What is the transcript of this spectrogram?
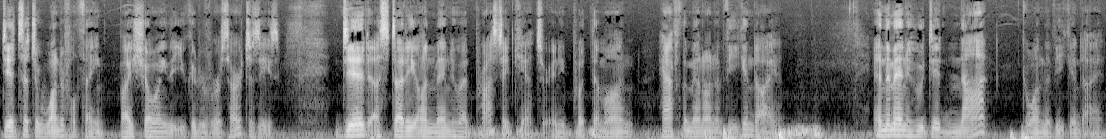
did such a wonderful thing by showing that you could reverse heart disease, did a study on men who had prostate cancer, and he put them on half of the men on a vegan diet, and the men who did not go on the vegan diet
